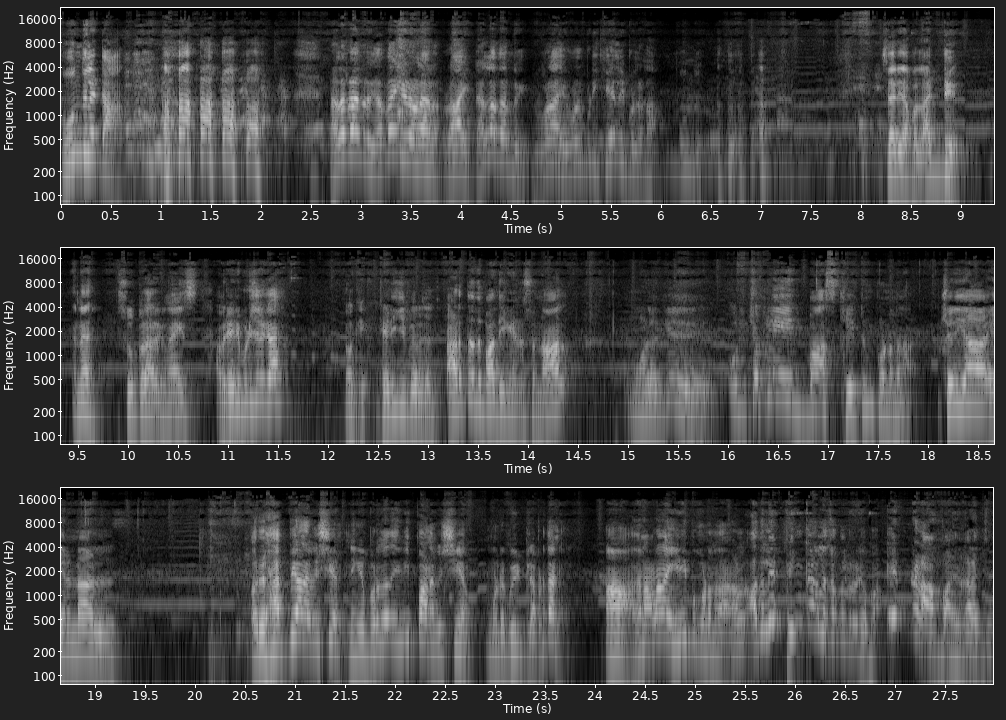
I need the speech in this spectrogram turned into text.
பூந்துலட்டா? நல்லா தான் இருக்கு அதான் கேட்டு விளையாடும் ராய் நல்லா தான் இருக்கு இவ்வளோ இவ்வளோ இப்படி கேள்விப்படலண்ணா பூந்து. சரி அப்போ லட்டு. என்ன? சூப்பராக இருக்கு நைஸ் அப்போ ரெடி பிடிச்சிருக்கா? ஓகே செடிக்கு பேர் வச்சாச்சு. அடுத்தது பார்த்தீங்கன்னு சொன்னால் உங்களுக்கு ஒரு சாக்லேட் பாஸ்கெட்டும் கொண்டு வந்தான் சரியா? இரண்டால் ஒரு ஹாப்பியான விஷயம் நீங்கள் பிறந்தது இனிப்பான விஷயம் உங்களோட வீட்டில் அப்படித்தானே? ஆ அதனால நான் இனிப்பு கொண்டு வந்தாங்க. அதுலேயும் பிங்க் கலரில் சாக்லேட் இருக்குப்பா. என்னடாப்பா இது கரைச்சி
